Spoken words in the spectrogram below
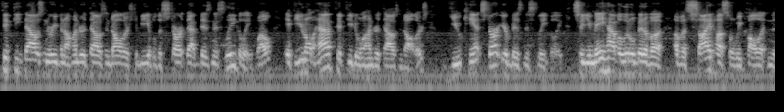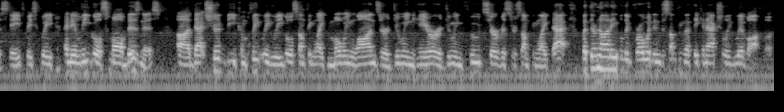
fifty thousand or even a hundred thousand dollars to be able to start that business legally. Well, if you don't have fifty to a hundred thousand dollars, you can't start your business legally. So you may have a little bit of a of a side hustle, we call it in the states, basically an illegal small business uh, that should be completely legal, something like mowing lawns or doing hair or doing food service or something like that. But they're not able to grow it into something that they can actually live off of.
